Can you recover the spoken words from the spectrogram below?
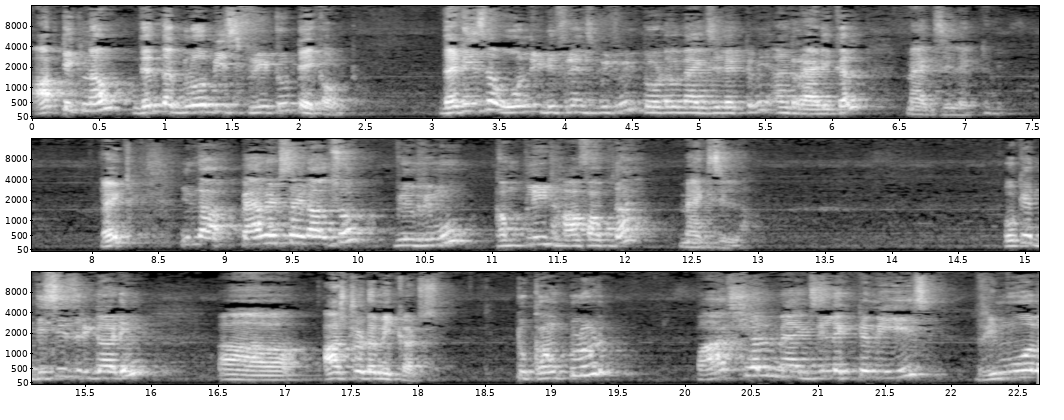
optic nerve then the globe is free to take out. That is the only difference between total maxillectomy and radical maxillectomy right? In the palate side also we will remove complete half of the maxilla. Okay this is regarding uh, osteotomy cuts to conclude partial maxillectomy is removal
